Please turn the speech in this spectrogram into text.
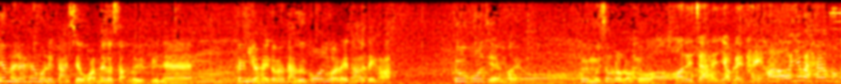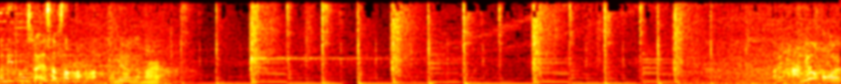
因為咧香港啲街市混喺個室裏邊咧，嗯跟住係咁樣，但係佢乾過，你睇下個地下，佢好乾淨喎，佢唔會濕落落嘅喎。我哋就係入嚟睇下咯，因為香港嗰啲通常都濕濕落落咁樣噶嘛。我哋行呢個外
